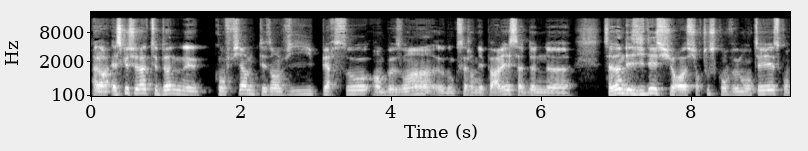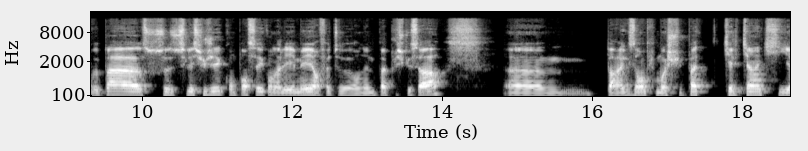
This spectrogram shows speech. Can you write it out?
Alors, est-ce que cela te donne, euh, confirme tes envies perso en besoin? Euh, Donc ça, j'en ai parlé. Ça donne, euh, ça donne des idées sur, sur tout ce qu'on veut monter, ce qu'on veut pas, les sujets qu'on pensait qu'on allait aimer. En fait, on n'aime pas plus que ça. par exemple, moi, je suis pas quelqu'un qui,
